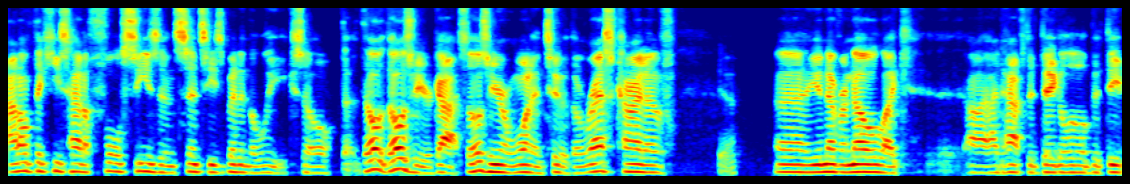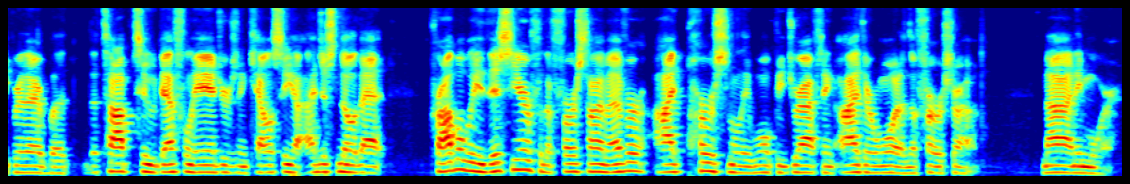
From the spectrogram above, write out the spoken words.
I don't think he's had a full season since he's been in the league. So th- th- those are your guys. Those are your one and two. The rest kind of, yeah, uh, you never know. Like I'd have to dig a little bit deeper there, but the top two definitely Andrews and Kelce. I just know that probably this year for the first time ever, I personally won't be drafting either one in the first round. Not anymore.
